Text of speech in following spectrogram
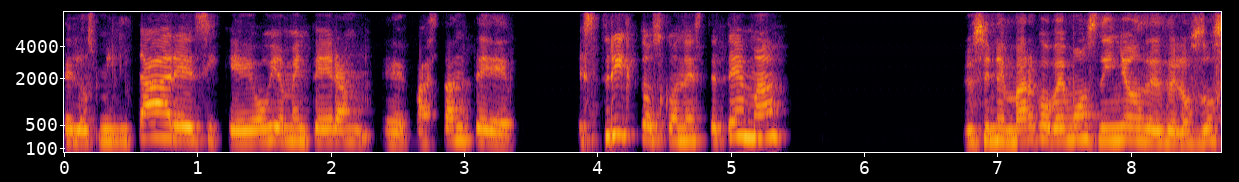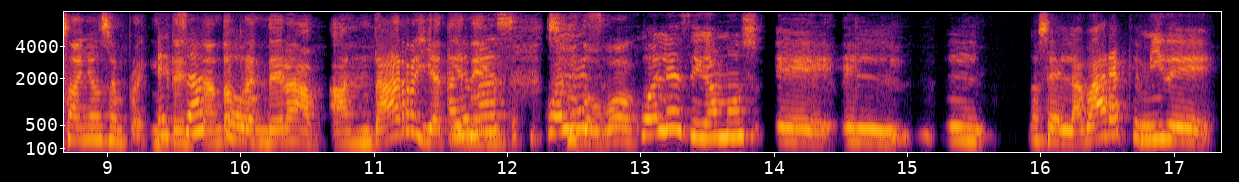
de los militares y que obviamente eran eh, bastante estrictos con este tema. Pero sin embargo, vemos niños desde los dos años intentando aprender a andar y ya tienen ¿cuál es, ¿cuál es, digamos, eh, el, no sé, la vara que mide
